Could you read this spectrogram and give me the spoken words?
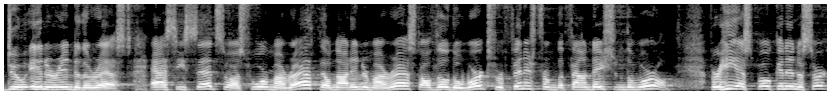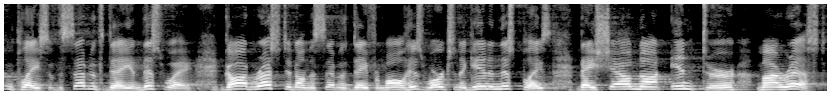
do enter into the rest. As he said, So I swore my wrath, they'll not enter my rest, although the works were finished from the foundation of the world. For he has spoken in a certain place place of the seventh day in this way God rested on the seventh day from all his works, and again in this place, they shall not enter my rest.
